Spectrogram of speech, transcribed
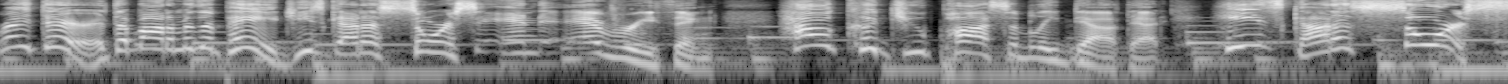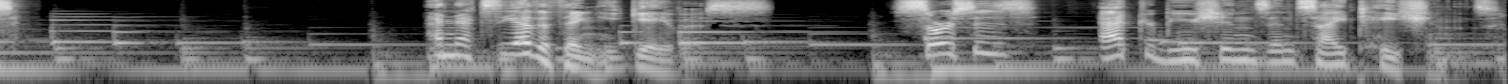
right there at the bottom of the page, he's got a source and everything. How could you possibly doubt that? He's got a source! And that's the other thing he gave us sources, attributions, and citations.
